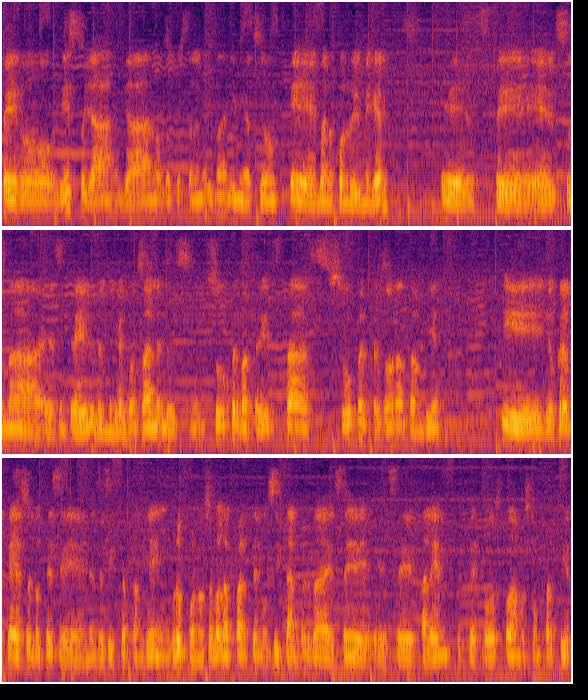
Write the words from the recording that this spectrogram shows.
pero listo, ya, ya nosotros tenemos una alineación que, bueno, con Luis Miguel, este, es, una, es increíble, Luis Miguel González es un súper baterista, súper persona también, y yo creo que eso es lo que se necesita también en grupo, no solo la parte musical, ¿verdad? Ese, ese talento que todos podamos compartir,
